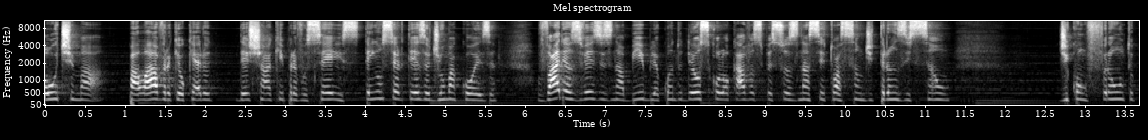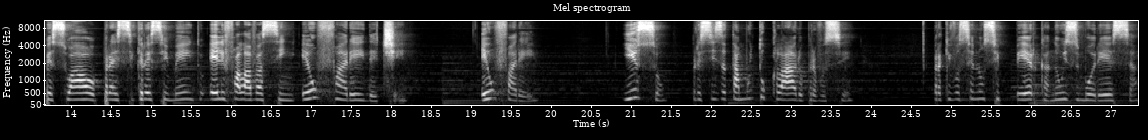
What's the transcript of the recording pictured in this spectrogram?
última palavra que eu quero deixar aqui para vocês, tenham certeza de uma coisa. Várias vezes na Bíblia, quando Deus colocava as pessoas na situação de transição, de confronto pessoal para esse crescimento, ele falava assim: Eu farei de ti. Eu farei. Isso precisa estar tá muito claro para você. Para que você não se perca, não esmoreça.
